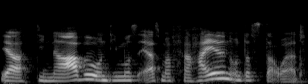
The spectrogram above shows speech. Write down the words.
ja die Narbe und die muss erstmal verheilen und das dauert.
